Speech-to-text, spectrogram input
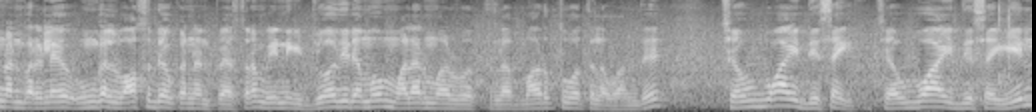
நண்பர்களே உங்கள் வாசுதேவ் கண்ணன் பேசுகிறோம் இன்றைக்கி ஜோதிடமும் மலர் மருத்துவத்தில் மருத்துவத்தில் வந்து செவ்வாய் திசை செவ்வாய் திசையில்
